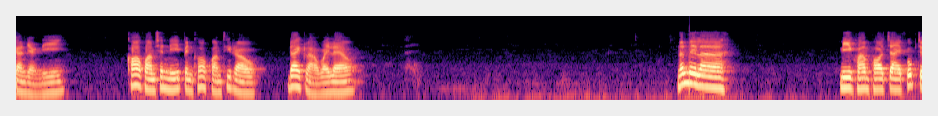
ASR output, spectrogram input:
กันอย่างนี้ ข้อความเช่นนี้เป็นข้อความที่เราได้กล่าวไว้แล้ว นั้นเวลา มีความพอใจปุ๊บจะ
